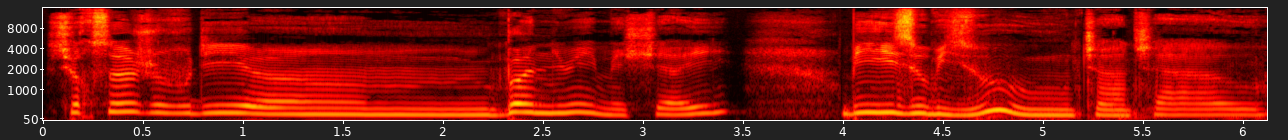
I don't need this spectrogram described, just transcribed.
Sur ce, je vous dis euh, bonne nuit, mes chéris. Bisous, bisous. Ciao, ciao.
